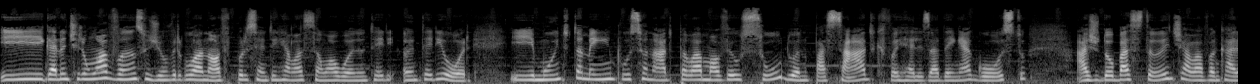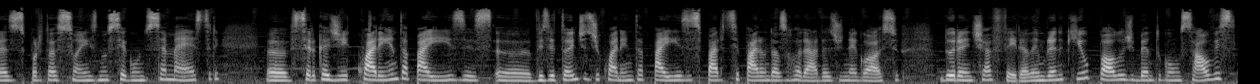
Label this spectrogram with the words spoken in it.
e garantiram um avanço de 1,9% em relação ao ano anterior. E muito também impulsionado pela Móvel Sul do ano passado, que foi realizada em agosto, ajudou bastante a alavancar as exportações no segundo semestre Uh, cerca de 40 países, uh, visitantes de 40 países participaram das rodadas de negócio durante a feira. Lembrando que o polo de Bento Gonçalves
